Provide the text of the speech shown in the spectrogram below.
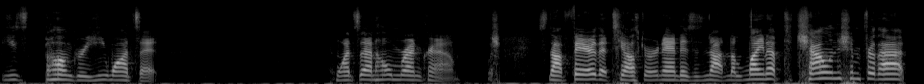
he's hungry. He wants it. Wants that home run crown. Which It's not fair that Teoscar Hernandez is not in the lineup to challenge him for that.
